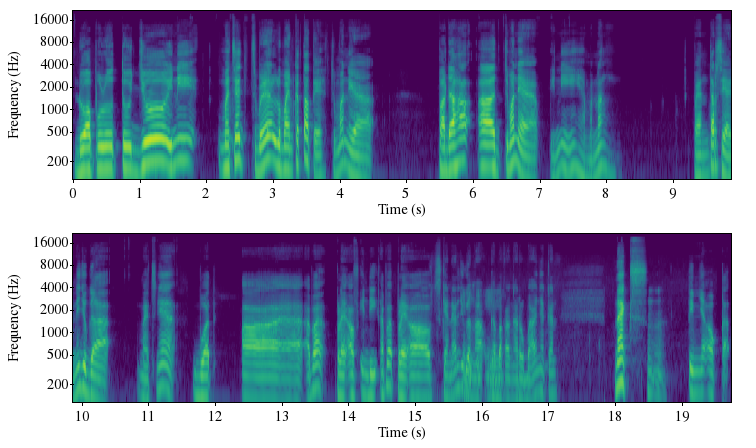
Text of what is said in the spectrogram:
27 ini matchnya sebenarnya lumayan ketat ya. Cuman ya padahal eh, cuman ya ini yang menang Panthers ya. Ini juga matchnya buat eh, apa playoff indi apa playoff scanner juga nggak nggak bakal ngaruh banyak kan. Next, timnya Oka.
